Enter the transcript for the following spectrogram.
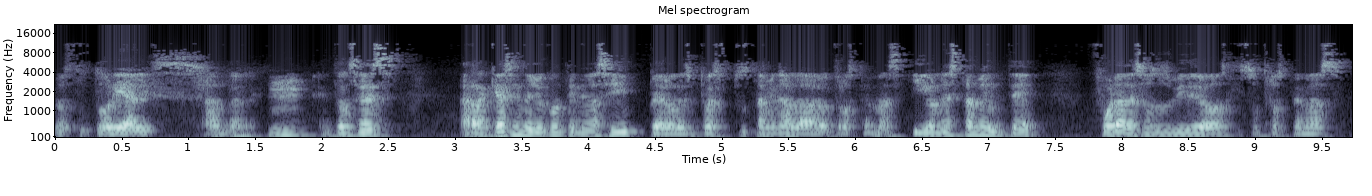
Los tutoriales. Ándale. Uh -huh. Entonces, arranqué haciendo yo contenido así, pero después pues también hablaba de otros temas. Y honestamente, fuera de esos dos videos, los otros temas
